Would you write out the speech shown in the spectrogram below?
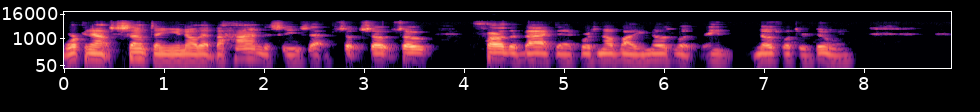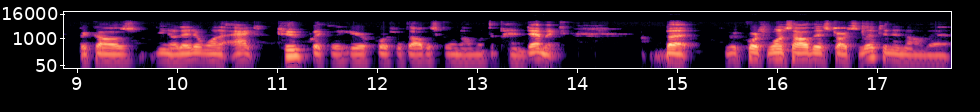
working out something, you know, that behind the scenes, that so so so farther back that of course nobody knows what they knows what they're doing because you know they don't want to act too quickly here, of course, with all this going on with the pandemic. But of course, once all this starts lifting and all that,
